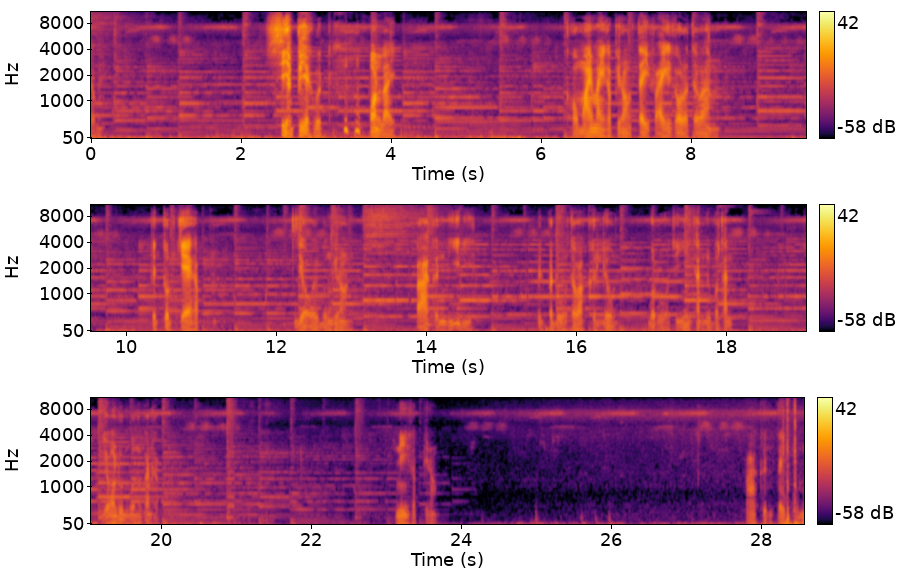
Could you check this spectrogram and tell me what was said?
ครับนี่เสียเปียกหมดอ่อนไหลเขาไม้ไหมครับพี่น้องไต่ไฟคือเขาหรอแต่ว่าเป็นต้นแก่ครับ เดี๋ยวเอาไปเบิ่งพี่น้องปลาขึ้นดีดี เป็นประดูแต่ว่าขึ้นเร็วบรู้ว่าจะยิงทันหรือบ่ทันเดี๋ยวมาลุ้นบนกันครับ นี่ครับพี่น้องปลาขึ้นไต่ตุ่ม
